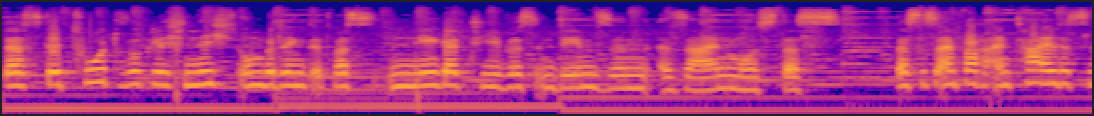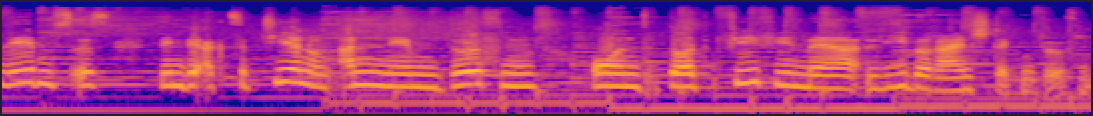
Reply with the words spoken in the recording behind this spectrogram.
dass der Tod wirklich nicht unbedingt etwas Negatives in dem Sinn sein muss, dass, dass es einfach ein Teil des Lebens ist, den wir akzeptieren und annehmen dürfen und dort viel, viel mehr Liebe reinstecken dürfen.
